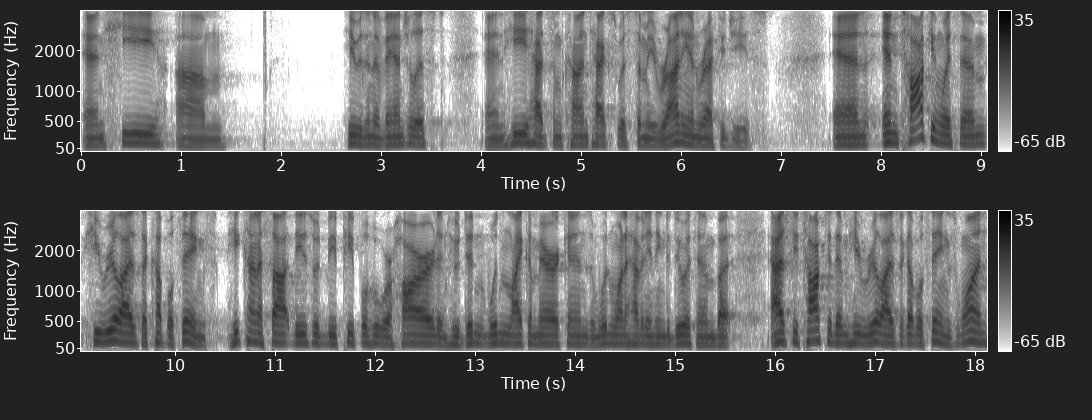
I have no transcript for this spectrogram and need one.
and he, um, he was an evangelist, and he had some contacts with some Iranian refugees. And in talking with them, he realized a couple things. He kind of thought these would be people who were hard and who didn't, wouldn't like Americans and wouldn't want to have anything to do with him. But as he talked to them, he realized a couple things. One,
